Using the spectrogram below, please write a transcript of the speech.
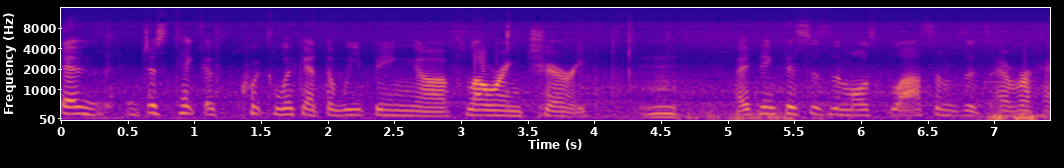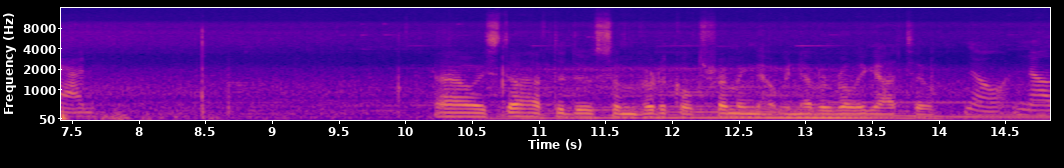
And just take a quick look at the weeping uh, flowering cherry. Mm. I think this is the most blossoms it's ever had. Uh, we still have to do some vertical trimming that we never really got to. No, now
